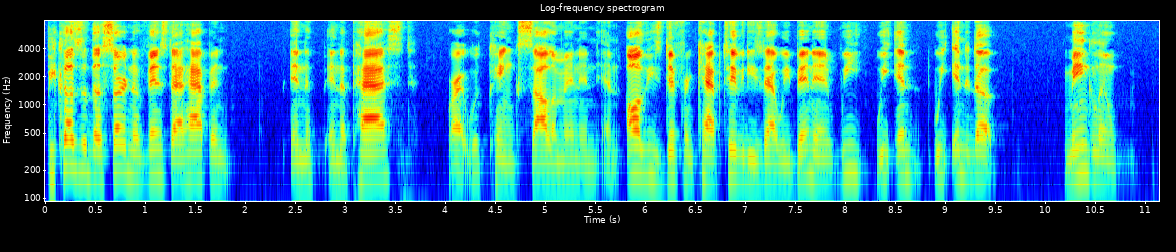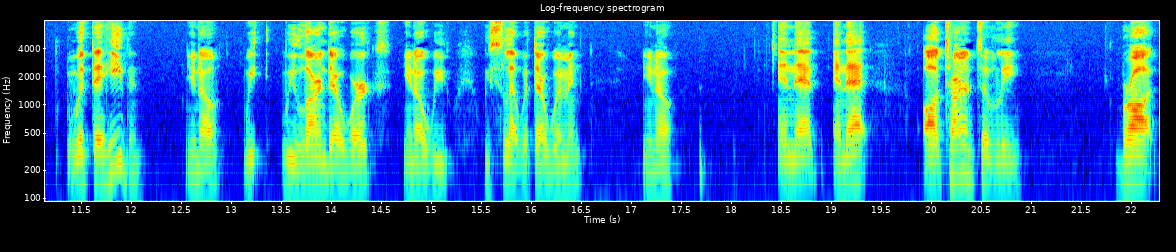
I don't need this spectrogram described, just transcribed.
because of the certain events that happened in the in the past, right, with King Solomon and, and all these different captivities that we've been in, we we end we ended up mingling with the heathen, you know? We we learned their works, you know, we we slept with their women, you know. And that and that alternatively brought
